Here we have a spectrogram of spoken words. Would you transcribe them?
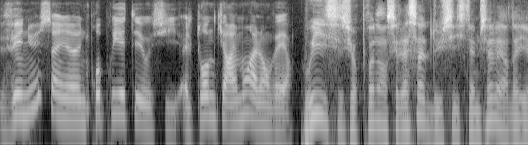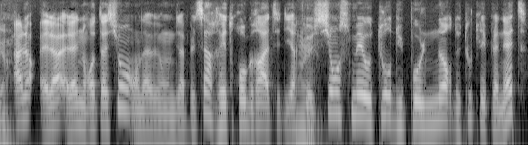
Vénus a une propriété aussi. Elle tourne carrément à l'envers. Oui, c'est surprenant. C'est la salle du système solaire d'ailleurs. Alors, elle a, une rotation, on, on, appelle ça rétrograde. C'est-à-dire que si on se met autour du pôle nord de toutes les planètes,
